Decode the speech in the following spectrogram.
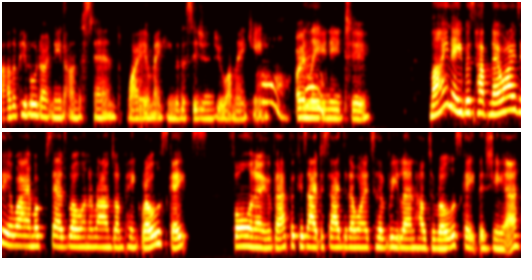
Other people don't need to understand why you're making the decisions you are making. Oh, Only no. you need to. My neighbors have no idea why I'm upstairs rolling around on pink roller skates fallen over because I decided I wanted to relearn how to roller skate this year. And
